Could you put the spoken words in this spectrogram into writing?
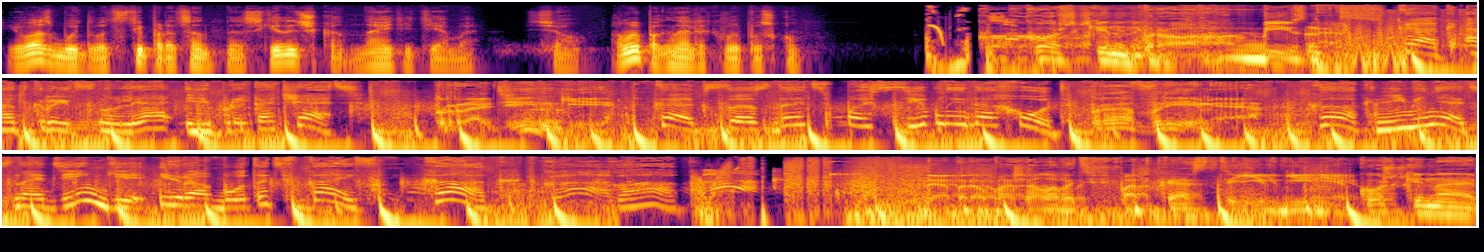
и у вас будет 20% скидочка на эти темы. Все, а мы погнали к выпуску. Кошкин Про. Бизнес. Как открыть с нуля и прокачать. Про деньги. Как создать пассивный доход. Про время. Как не менять на деньги и работать в кайф. Как? Как? Как? Добро пожаловать в подкаст Евгения Кошкина о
